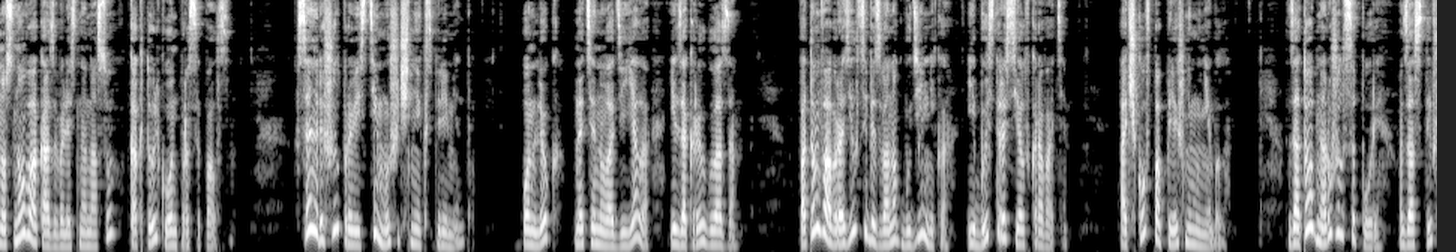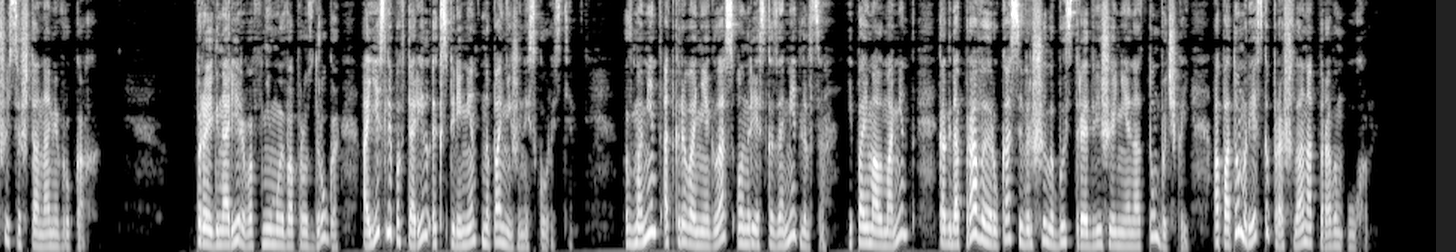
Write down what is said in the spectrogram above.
но снова оказывались на носу, как только он просыпался. Сэн решил провести мышечный эксперимент. Он лег, натянул одеяло и закрыл глаза. Потом вообразил себе звонок будильника и быстро сел в кровати. Очков по-прежнему не было. Зато обнаружился Пори, застывший со штанами в руках. Проигнорировав немой вопрос друга, а если повторил эксперимент на пониженной скорости. В момент открывания глаз он резко замедлился и поймал момент, когда правая рука совершила быстрое движение над тумбочкой, а потом резко прошла над правым ухом.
